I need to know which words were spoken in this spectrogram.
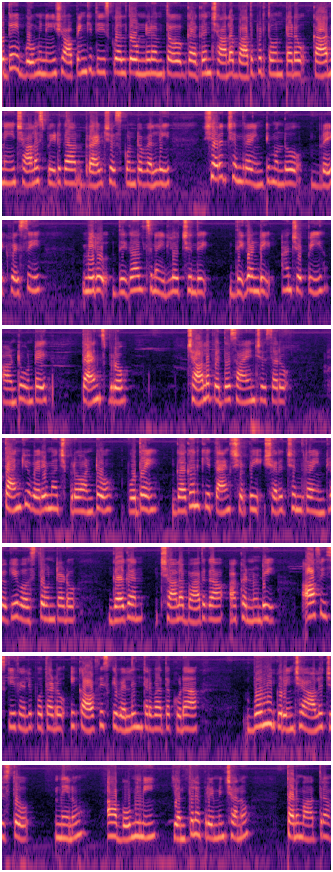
ఉదయ్ భూమిని షాపింగ్కి తీసుకువెళ్తూ ఉండడంతో గగన్ చాలా బాధపడుతూ ఉంటాడు. కార్ని చాలా స్పీడ్గా డ్రైవ్ చేసుకుంటూ వెళ్ళి శరత్ చంద్ర ఇంటి ముందు బ్రేక్ వేసి మీరు దిగాల్సిన ఇల్లు వచ్చింది దిగండి అని చెప్పి అంటూ ఉంటే థ్యాంక్స్ బ్రో చాలా పెద్ద సాయం చేశారు. Thank you very much bro అంటూ ఉదయ్ గగన్కి థ్యాంక్స్ చెప్పి శరత్ చంద్ర ఇంట్లోకి వస్తూ ఉంటాడు. గగన్ చాలా బాధగా అక్కడి నుండి ఆఫీస్కి వెళ్ళిపోతాడు. ఇక ఆఫీస్కి వెళ్ళిన తర్వాత కూడా భూమి గురించి ఆలోచిస్తూ నేను ఆ భూమిని ఎంతలా ప్రేమించానో తను మాత్రం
